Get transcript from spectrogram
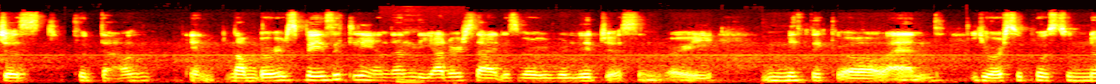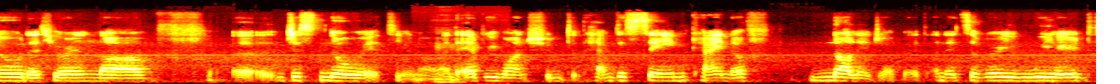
just put down in numbers, basically, and then the other side is very religious and very mythical, and you're supposed to know that you're in love, uh, just know it, you know, and everyone should have the same kind of knowledge of it. And it's a very weird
